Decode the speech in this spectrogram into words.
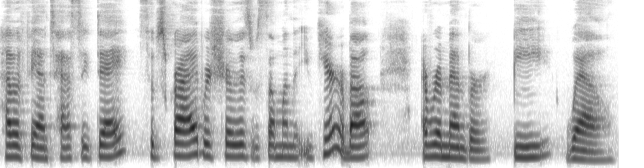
Have a fantastic day. Subscribe or share this with someone that you care about. And remember, be well.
